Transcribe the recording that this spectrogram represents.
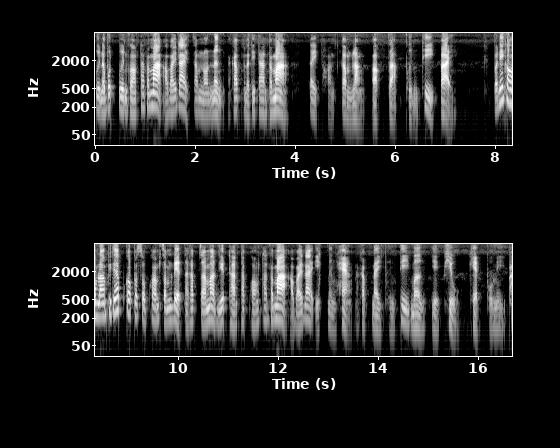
ปืนอาวุธปืนของท่านพม่าเอาไว้ได้จำนวนหนึ่งนะครับปฏิทานพม่าได้ถอนกำลังออกจากพื้นที่ไปวันนี้กองกำลังพีเดฟก็ประสบความสำเร็จนะครับ สามารถยึดฐานทัพของท่านพม่าเอาไว้ได้อีกหนึ่งแห่งนะครับในพื้นที่เมืองเยผิวเขตภูมิภ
